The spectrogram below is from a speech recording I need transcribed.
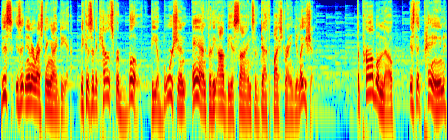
This is an interesting idea because it accounts for both the abortion and for the obvious signs of death by strangulation. The problem, though, is that Payne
